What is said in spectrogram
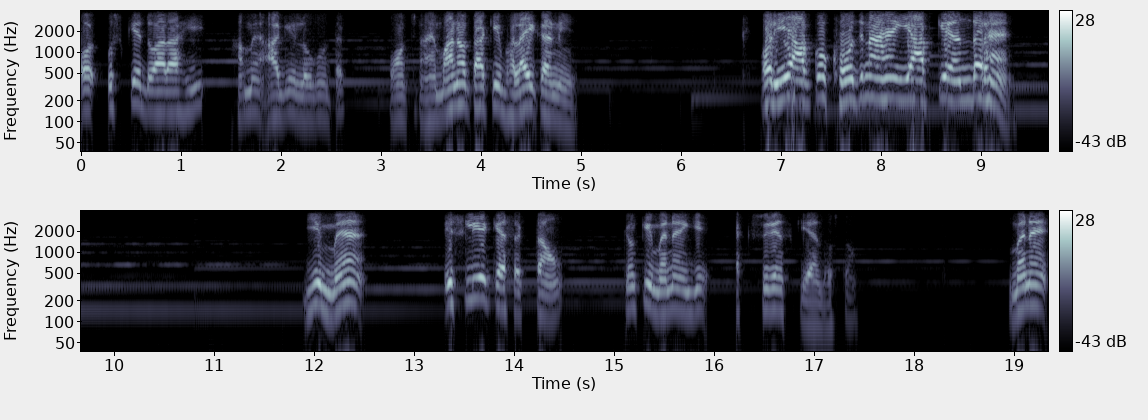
और उसके द्वारा ही हमें आगे लोगों तक पहुँचना है। मानवता की भलाई करनी है। और ये आपको खोजना है, ये आपके अंदर है। ये मैं इसलिए कह सकता हूँ क्योंकि मैंने ये एक्सपीरियंस किया है दोस्तों। मैंने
